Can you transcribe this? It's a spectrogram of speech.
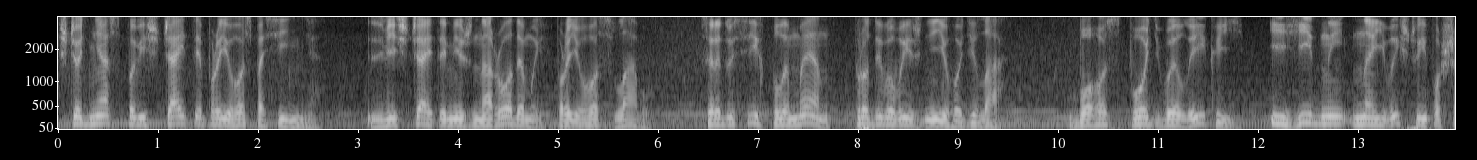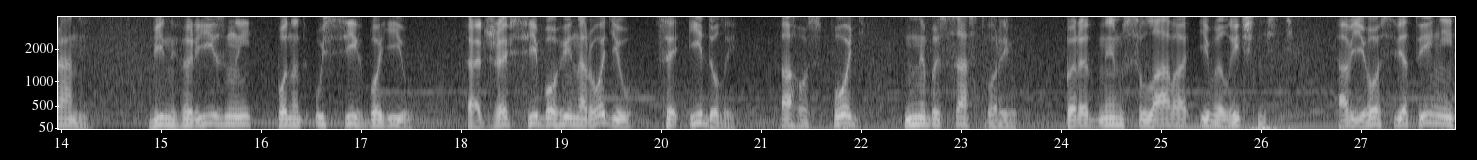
Щодня сповіщайте про Його спасіння. Звіщайте між народами про Його славу, серед усіх племен про дивовижні Його діла. Бо Господь великий і гідний найвищої пошани. Він грізний понад усіх богів. Адже всі боги народів це ідоли, а Господь небеса створив. Перед ним слава і величність, а в його святині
